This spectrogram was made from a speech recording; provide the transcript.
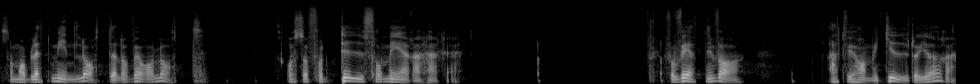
som har blivit min lott eller vår lott. Och så får du formera Herre. För vet ni vad? Att vi har med Gud att göra.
